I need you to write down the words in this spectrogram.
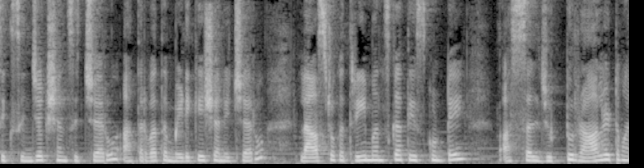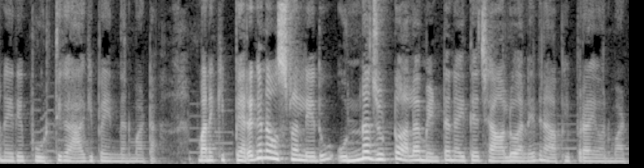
సిక్స్ ఇంజెక్షన్స్ ఇచ్చారు. ఆ తర్వాత మెడికేషన్ ఇచ్చారు. లాస్ట్ ఒక త్రీ మంత్స్గా తీసుకుంటే అస్సలు జుట్టు రాలటం అనేది పూర్తిగా ఆగిపోయిందనమాట. మనకి పెరగనవసరం లేదు. ఉన్న జుట్టు అలా మెయింటైన్ అయితే చాలు అనేది నా అభిప్రాయం అనమాట.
